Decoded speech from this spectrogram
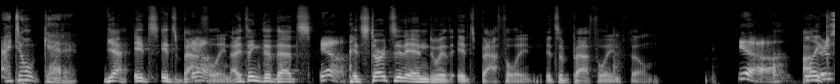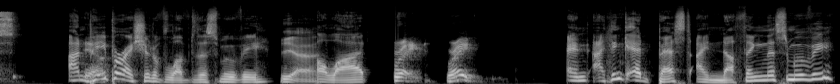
I don't get it. Yeah, it's it's baffling. I think that that's Yeah, it starts and end with it's baffling. It's a baffling film. yeah. Like- There's On Yeah. paper, I should have loved this movie Yeah. a lot. right, right, And I think at best, I nothing this movie.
